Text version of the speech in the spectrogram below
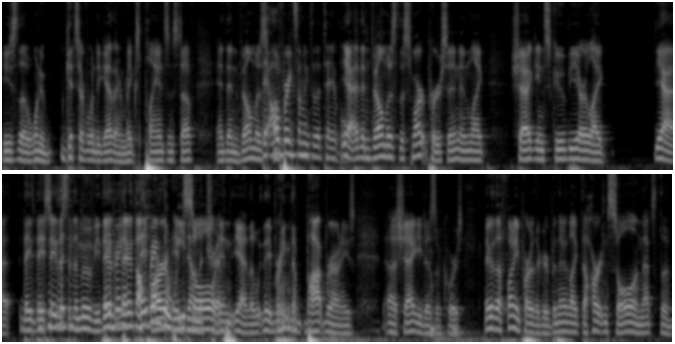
he's the one who gets everyone together and makes plans and stuff. And then Velma's They all bring something to the table. yeah, and then Velma's the smart person, and like Shaggy and Scooby are like, yeah, they they say this in the movie. They They're bring- they are the they heart the and weed on the soul, and yeah, the, they bring the pot brownies. Uh, Shaggy does, of course. They're the funny part of the group, and they're like the heart and soul, and that's the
